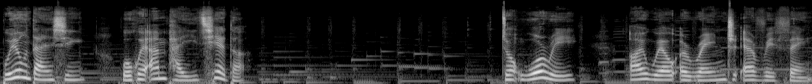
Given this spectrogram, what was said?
不用担心，我会安排一切的。Don't worry, I will arrange everything.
